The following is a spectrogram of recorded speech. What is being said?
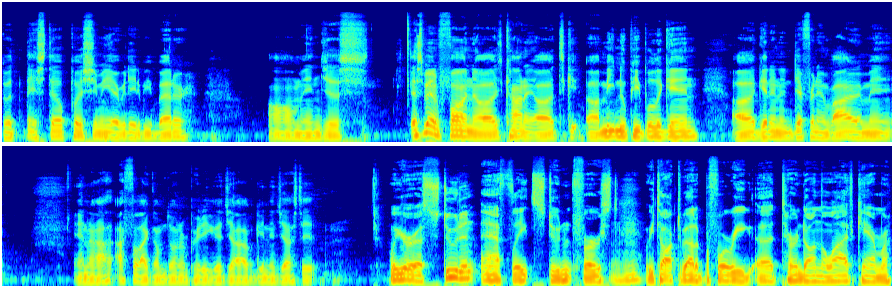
but they're still pushing me every day to be better. Um, and just it's been fun. Uh, it's kind of uh, to get, uh, meet new people again, uh, get in a different environment, and I, I feel like I'm doing a pretty good job getting adjusted. Well, you're a student athlete, student 1st Mm-hmm. We talked about it before we uh, turned on the live camera.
